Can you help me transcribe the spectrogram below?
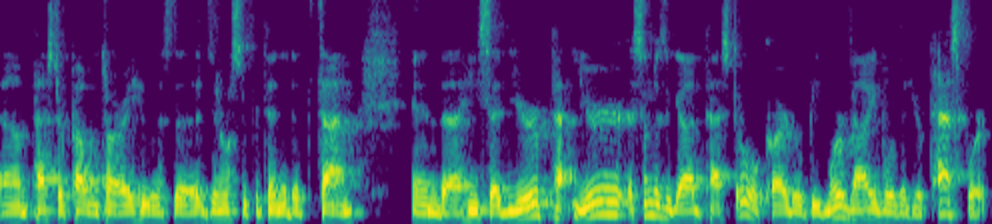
um, Pastor Pawantari, who was the general superintendent at the time, and uh, he said, "Your your Assemblies of God pastoral card will be more valuable than your passport."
